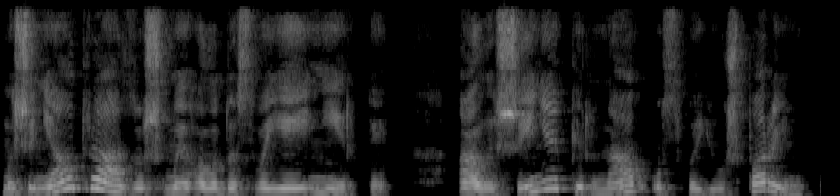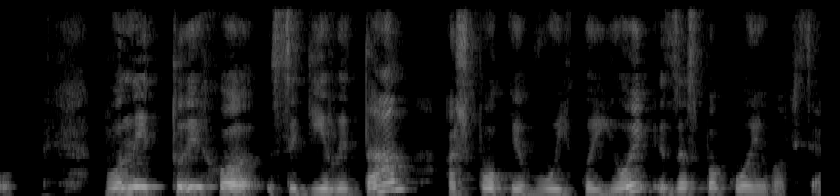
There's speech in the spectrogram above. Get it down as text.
Мишеня одразу шмигало до своєї нірки, а лишеня пірнав у свою шпаринку. Вони тихо сиділи там, аж поки вуйко Йой заспокоювався.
